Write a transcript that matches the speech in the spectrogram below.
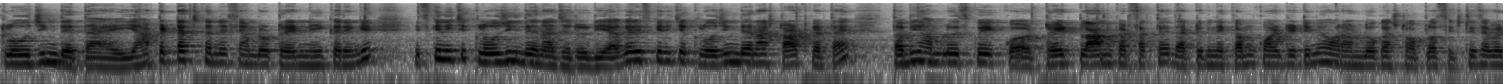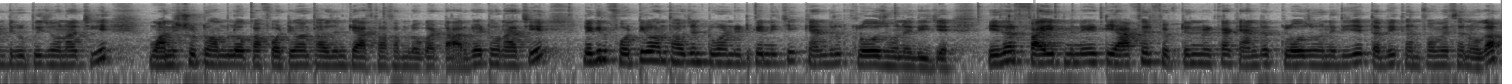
closing देता है। यहाँ पे टच करने से हम लोग ट्रेड नहीं करेंगे। इसके नीचे क्लोजिंग देना ज़रूरी है। अगर इसके नीचे क्लोजिंग देना स्टार्ट करता है, तभी हम लोग इसको एक ट्रेड प्लान कर सकते हैं। दैट टू कम क्वांटिटी में और हम लोग का stop loss sixty seventy rupees होना चाहिए। वन इशू टू हम लोग का फोर्टी वन थाउज़ेंड के आसपास हम लोग का टारगेट होना चाहिए। लेकिन forty one thousand two hundred के नीचे कैंडल क्लोज होने दीजिए। इधर फाइव मिनट या फिर फिफ्टीन मिनट का कैंडल क्लोज होने दीजिए, तभी कंफर्मेशन होगा।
